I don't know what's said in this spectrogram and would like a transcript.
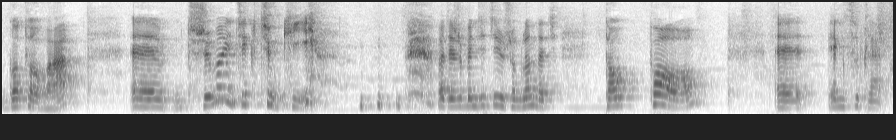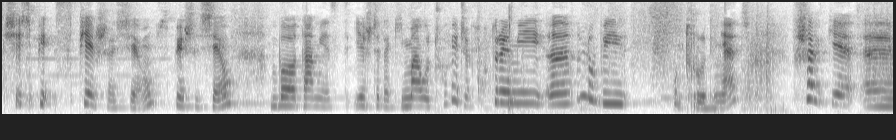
gotowa. E, trzymajcie kciuki, chociaż będziecie już oglądać to po E, jak zwykle się spie spieszę się, spieszę się, bo tam jest jeszcze taki mały człowieczek, który mi e, lubi utrudniać wszelkie e,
